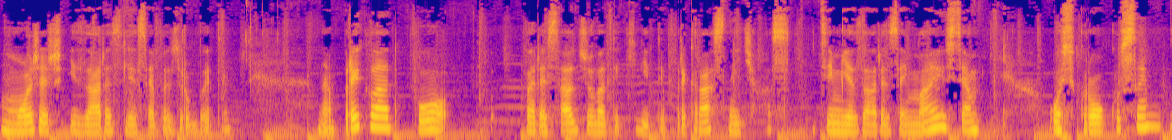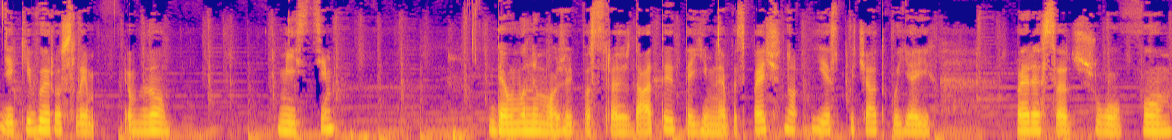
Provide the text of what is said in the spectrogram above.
можеш і зараз для себе зробити. Наприклад, пересаджувати квіти. Прекрасний час. Цим я зараз займаюся. Ось крокуси, які виросли в місці, де вони можуть постраждати, та їм небезпечно. І спочатку я їх пересаджу в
